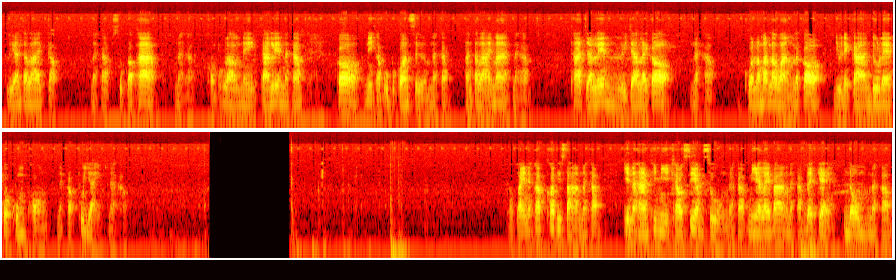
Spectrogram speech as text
หรืออันตรายกับนะครับสุขภาพนะครับ ของพวกเราในการเล่นนะครับ ก็นี่ครับอุปกรณ์เสริมนะครับ อันตรายมากนะครับ ถ้าจะเล่นหรือจะอะไรก็นะครับ ควรระมัดระวัง แล้วก็อยู่ในการดูแลควบคุมของนะครับผู้ใหญ่นะครับต่อไปนะครับข้อที่3นะครับกินอาหารที่มีแคลเซียมสูงนะครับ มีอะไรบ้างนะครับ ได้แก่นมนะครับ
